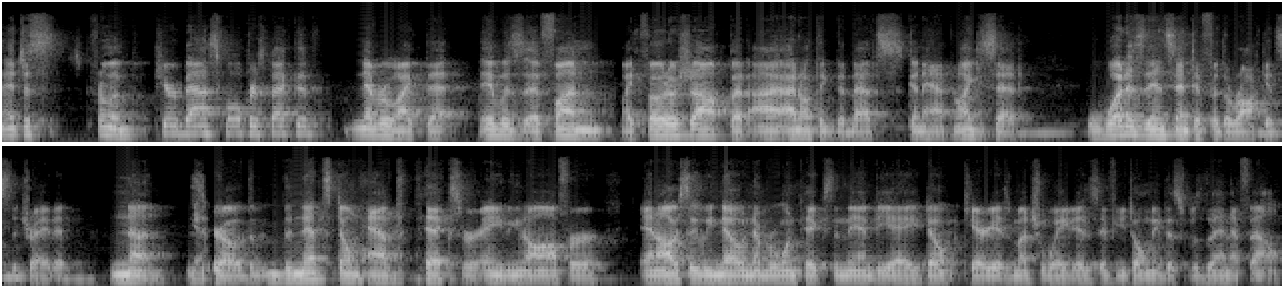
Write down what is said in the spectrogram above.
It just from a pure basketball perspective, never liked that. It was a fun like Photoshop, but I, I don't think that that's going to happen. Like you said, what is the incentive for the Rockets to trade it? None. Yeah. Zero. The, the Nets don't have the picks or anything to offer. And obviously, we know number one picks in the NBA don't carry as much weight as if you told me this was the NFL.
